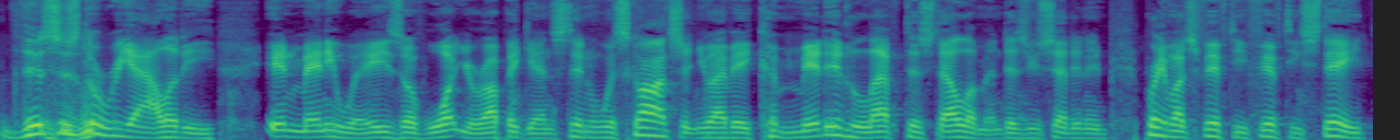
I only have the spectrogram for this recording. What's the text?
This is mm-hmm. the reality in many ways of what you're up against in Wisconsin. You have a committed leftist element, as you said, in a pretty much 50 50 state,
